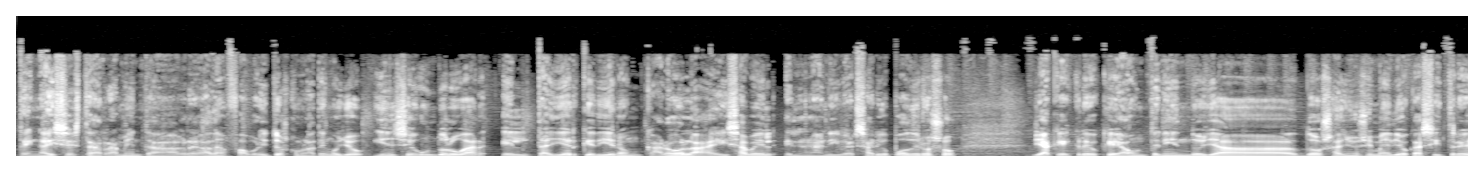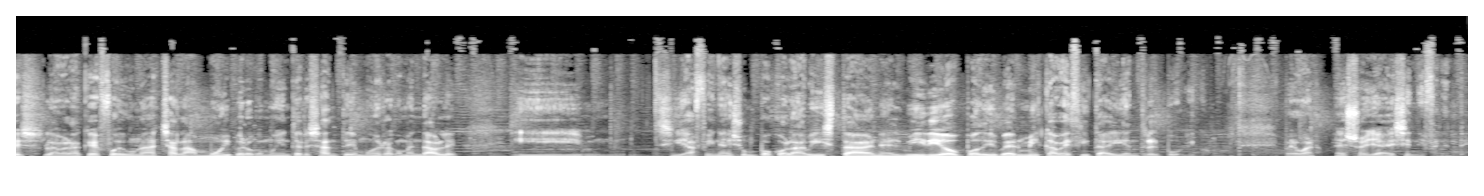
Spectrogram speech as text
tengáis esta herramienta agregada en favoritos como la tengo yo. Y en segundo lugar, el taller que dieron Carola e Isabel en el aniversario poderoso, ya que creo que aún teniendo ya dos años y medio, casi tres, la verdad que fue una charla muy pero que muy interesante, muy recomendable. Y si afináis un poco la vista en el vídeo, podéis ver mi cabecita ahí entre el público. Pero bueno, eso ya es indiferente.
